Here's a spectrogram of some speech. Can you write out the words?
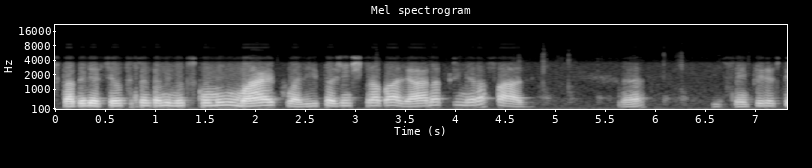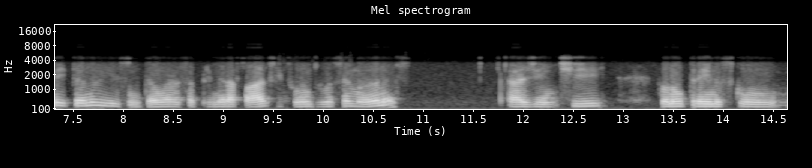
estabeleceu 60 minutos como um marco ali para a gente trabalhar na primeira fase, né? E sempre respeitando isso. Então essa primeira fase, que foram duas semanas, a gente foram treinos com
